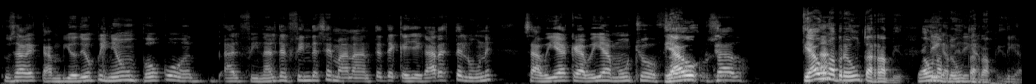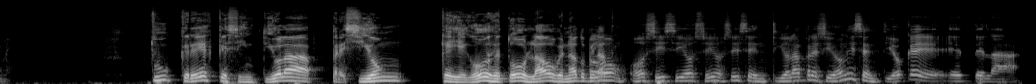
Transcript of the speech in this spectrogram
tú sabes, cambió de opinión un poco al final del fin de semana, antes de que llegara este lunes, sabía que había mucho Te fuego hago- cruzado. Te hago ¿Ah? una pregunta rápido. Te hago una pregunta dígame, rápido. dígame. ¿Tú crees que sintió la presión que llegó desde todos lados Bernardo Pilato? Oh, oh, sí, sí, oh, sí, oh, sí, sintió la presión y sintió que este, la,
